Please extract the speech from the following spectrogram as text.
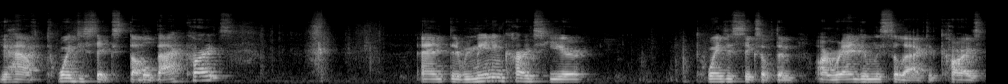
you have 26 double back cards and the remaining cards here 26 of them are randomly selected cards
